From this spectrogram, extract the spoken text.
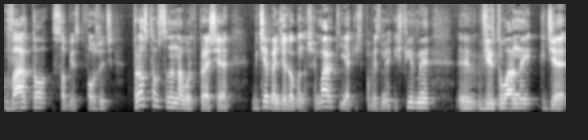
warto sobie stworzyć prostą stronę na WordPressie, gdzie będzie logo naszej marki, jakiejś, powiedzmy jakiejś firmy yy, wirtualnej, gdzie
